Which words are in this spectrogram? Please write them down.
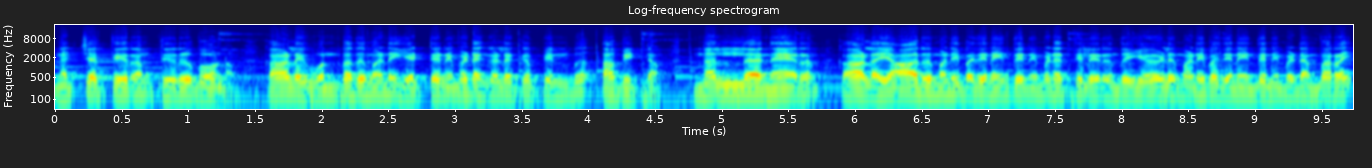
நட்சத்திரம் திருவோணம். காலை ஒன்பது மணி எட்டு நிமிடங்களுக்கு பின்பு அவிட்டம். நல்ல நேரம். காலை ஆறு மணி பதினைந்து நிமிடத்திலிருந்து ஏழு மணி பதினைந்து நிமிடம் வரை.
